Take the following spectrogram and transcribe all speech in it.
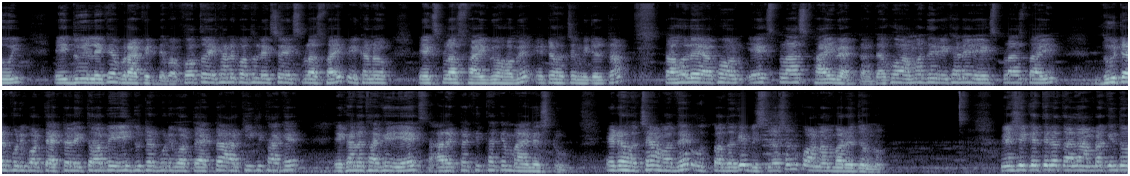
দুই। এই দুই লিখে ব্রাকেট দেবা। কত এখানে কত লিখছো? এক্স প্লাস ফাইভ এখানেও এক্স প্লাস ফাইভও হবে। এটা হচ্ছে মিডল টার্ম তাহলে এখন এক্স প্লাস ফাইভ একটা। দেখো আমাদের এখানে এক্স প্লাস ফাইভ দুইটার পরিবর্তে একটা লিখতে হবে। এই দুটার পরিবর্তে একটা। আর কি কি থাকে? এখানে থাকে এক্স আর একটা কি থাকে? মাইনাস টু এটা হচ্ছে আমাদের উৎপাদকে বিশ্লেষণ ক নাম্বারের জন্য। প্রিয় তাহলে আমরা কিন্তু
